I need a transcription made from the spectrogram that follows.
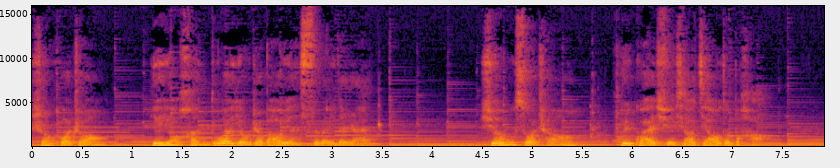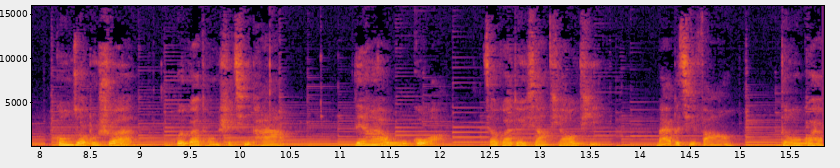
生活中也有很多有着抱怨思维的人，学无所成会怪学校教的不好。工作不顺，会怪同事奇葩；恋爱无果，则怪对象挑剔；买不起房，都怪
